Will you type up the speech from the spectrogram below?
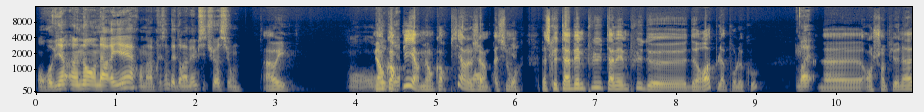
on revient un an en arrière, on a l'impression d'être dans la même situation. Ah oui. mais encore pire, mais encore pire, j'ai l'impression. Parce que tu même plus, as même plus d'Europe, là, pour le coup. Ouais. Euh, en championnat,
